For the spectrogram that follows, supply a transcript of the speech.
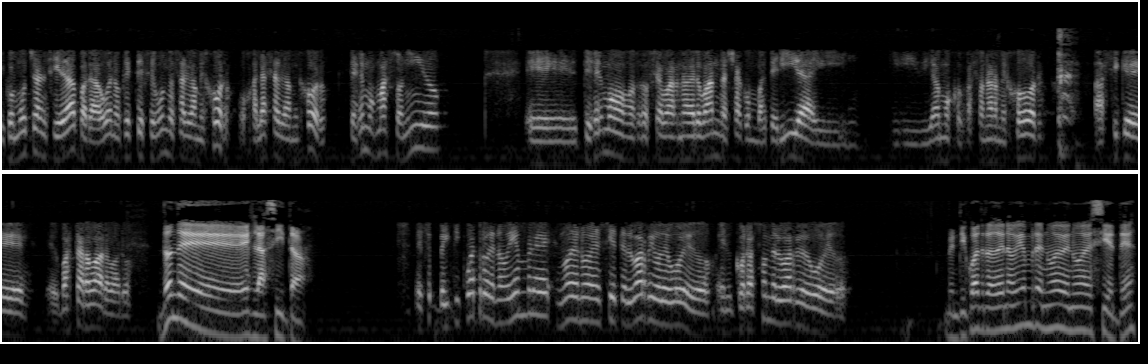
y con mucha ansiedad para bueno que este segundo salga mejor, ojalá salga mejor. Tenemos más sonido, eh, tenemos, o sea, van a haber bandas ya con batería y, digamos que va a sonar mejor, así que eh, va a estar bárbaro. ¿Dónde es la cita? Es 24 de noviembre, 997, el barrio de Boedo, el corazón del barrio de Boedo. 24 de noviembre, 997,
